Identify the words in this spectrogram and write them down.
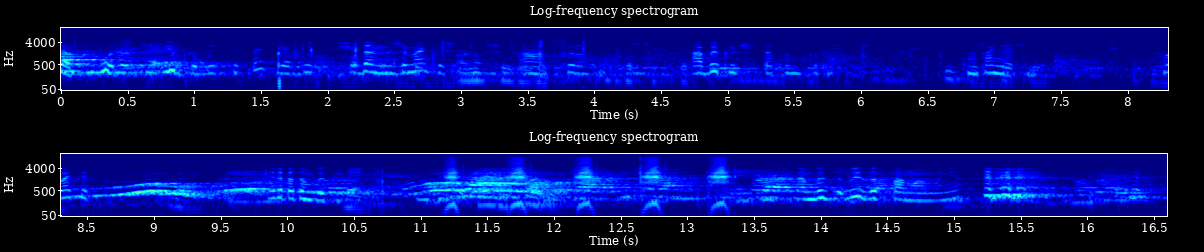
Так, вот, Юрка будет писать, я буду сейчас... Куда нажимать? Она все уже. А, все. А выключить потом куда? Ну, понятно. Хватит? Это потом выключить. Там вызов по-моему, нет?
